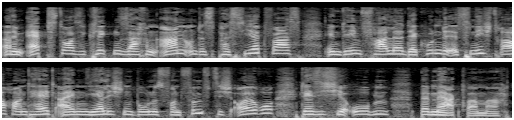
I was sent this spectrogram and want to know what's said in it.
Ähm, Im App Store, Sie klicken Sachen an und es passiert was. In dem Falle, der Kunde ist Nichtraucher und hält einen jährlichen Bonus von 50 Euro, der sich hier oben bemerkbar macht.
